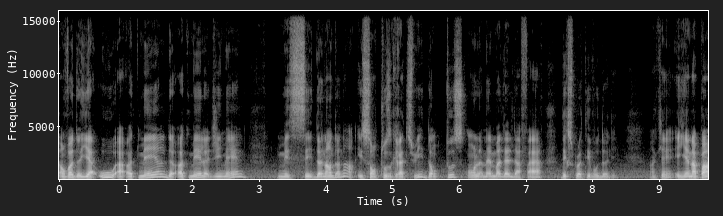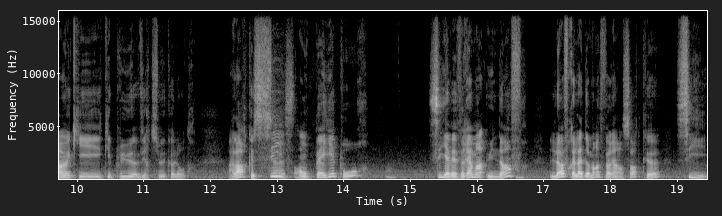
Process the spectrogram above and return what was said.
on va de Yahoo à Hotmail, de Hotmail à Gmail, mais c'est donnant-donnant. Ils sont tous gratuits, donc tous ont le même modèle d'affaires d'exploiter vos données. Et il n'y en a pas un qui, qui est plus euh, vertueux que l'autre. Alors que si on payait pour, s'il y avait vraiment une offre, l'offre et la demande feraient en sorte que si,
